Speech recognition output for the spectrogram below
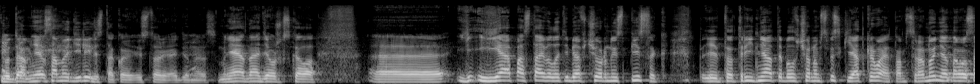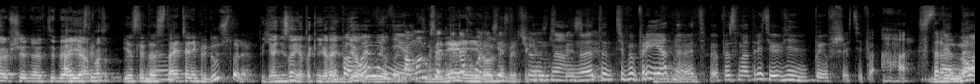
Ну да, мне со мной делились такой историей один раз. Мне одна девушка сказала, «Э, я поставила тебя в черный список, и то три дня ты был в черном списке, я открываю, там все равно ни одного сообщения от тебя. А Я если, пос- если достать, они придут, что ли? Я не знаю, я так никогда Ну, не делал. по-моему, нет. По-моему, кстати, Не, доходит, должны если в прийти. черном Не знаю, но списке. это типа приятно, типа, посмотреть и увидеть бывший, типа, ага, Блин, ну, я,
